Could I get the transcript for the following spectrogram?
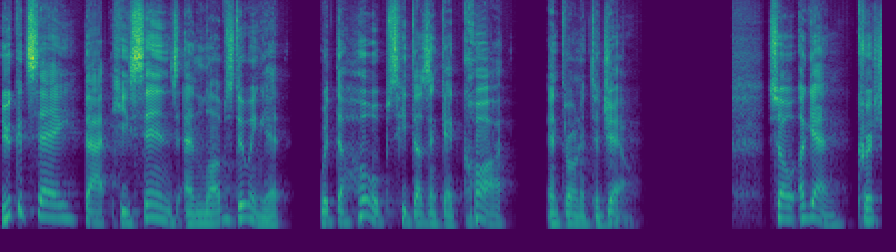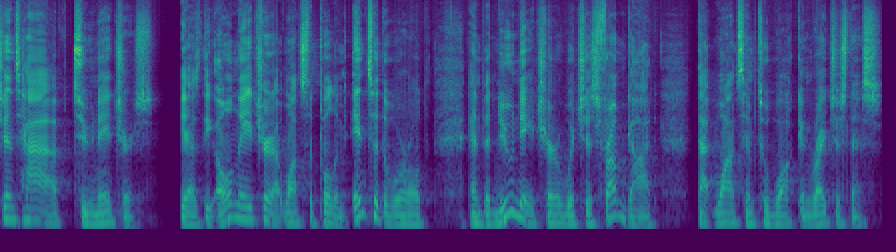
you could say that he sins and loves doing it with the hopes he doesn't get caught and thrown into jail. So again, Christians have two natures. He has the old nature that wants to pull him into the world, and the new nature, which is from God, that wants him to walk in righteousness.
